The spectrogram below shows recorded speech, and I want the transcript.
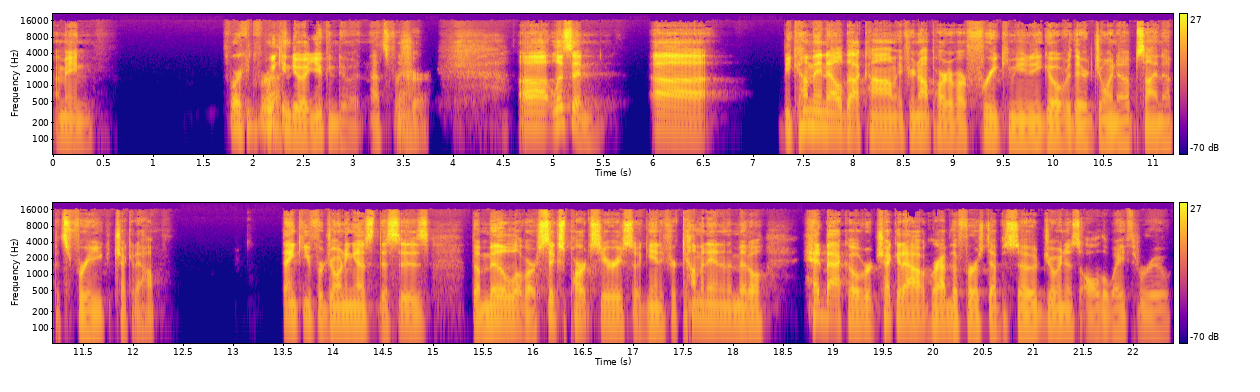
I mean, it's working for we us. can do it. You can do it. That's for yeah. sure. Uh, listen, uh, becomenl.com. If you're not part of our free community, go over there, join up, sign up. It's free. check it out. Thank you for joining us. This is the middle of our six part series. So, again, if you're coming in in the middle, head back over, check it out, grab the first episode, join us all the way through,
